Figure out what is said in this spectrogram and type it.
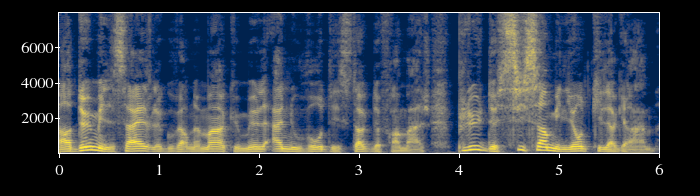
En 2016, le gouvernement accumule à nouveau des stocks de fromage, plus de 600 millions de kilogrammes.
